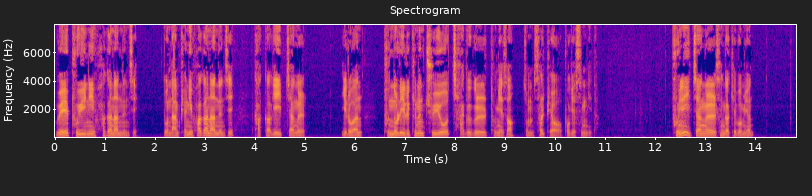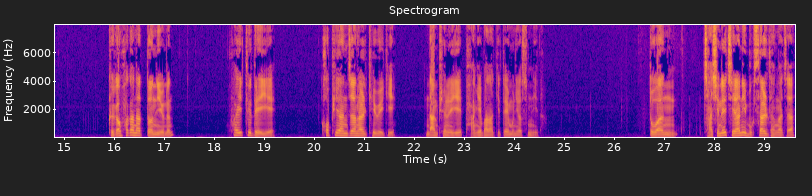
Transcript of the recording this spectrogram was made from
왜 부인이 화가 났는지 또 남편이 화가 났는지 각각의 입장을 이러한 분노를 일으키는 주요 자극을 통해서 좀 살펴보겠습니다. 부인의 입장을 생각해 보면 그가 화가 났던 이유는 화이트데이에 커피 한 잔 할 계획이 남편에 의해 방해받았기 때문이었습니다. 또한 자신의 제안이 묵살당하자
